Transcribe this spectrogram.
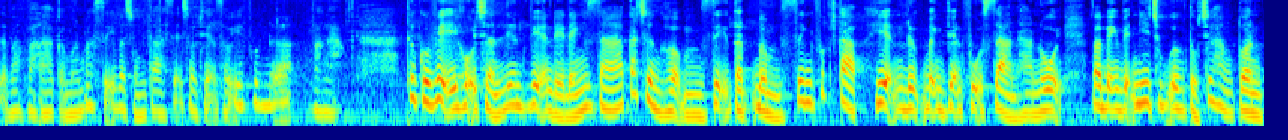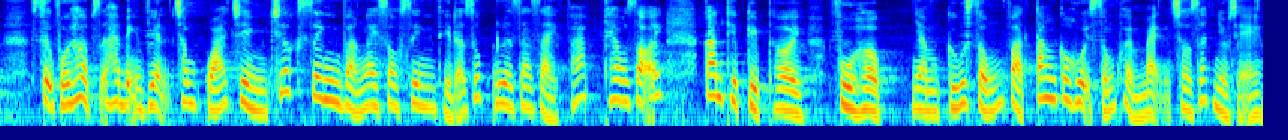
Dạ vâng, vâng. À, cảm ơn bác sĩ và chúng ta sẽ trò chuyện sau ít phút nữa. Vâng ạ. Thưa quý vị, hội trần liên viện để đánh giá các trường hợp dị tật bẩm sinh phức tạp hiện được Bệnh viện Phụ sản Hà Nội và Bệnh viện Nhi Trung ương tổ chức hàng tuần. Sự phối hợp giữa hai bệnh viện trong quá trình trước sinh và ngay sau sinh thì đã giúp đưa ra giải pháp theo dõi, can thiệp kịp thời, phù hợp nhằm cứu sống và tăng cơ hội sống khỏe mạnh cho rất nhiều trẻ em.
